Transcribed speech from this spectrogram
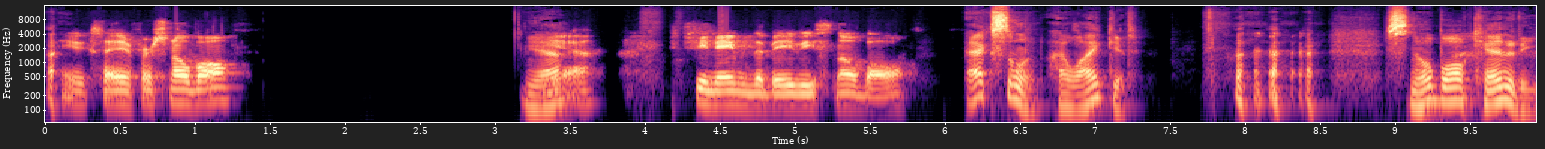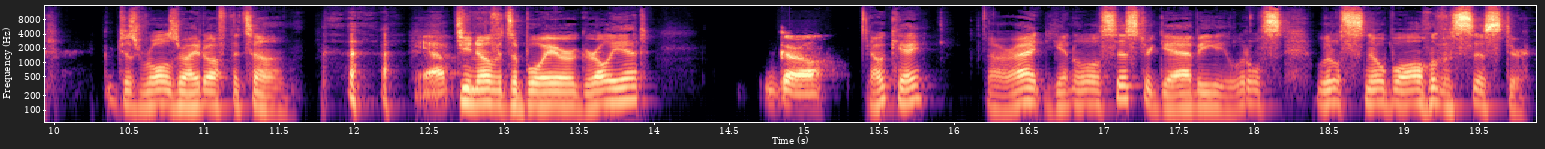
you excited for Snowball? Yeah. Yeah. She named the baby Snowball. Excellent. I like it. Snowball Kennedy just rolls right off the tongue. yep. Do you know if it's a boy or a girl yet? Girl. Okay. All right. You getting a little sister, Gabby. A little little snowball of a sister.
